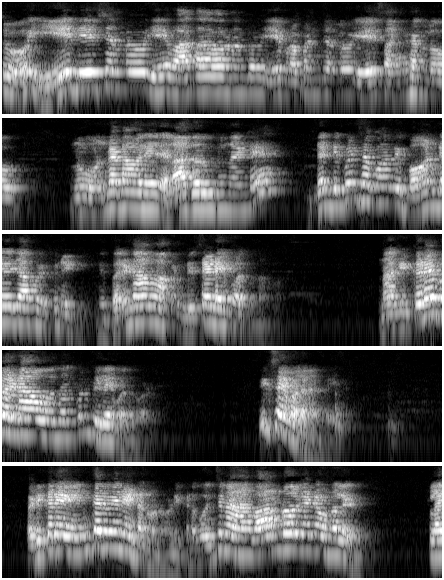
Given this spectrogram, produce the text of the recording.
సో ఏ దేశంలో ఏ వాతావరణంలో ఏ ప్రపంచంలో ఏ సంఘంలో నువ్వు ఉండటం అనేది ఎలా జరుగుతుందంటే that depends upon the bondage of affinity నీ పరిణామం అక్కడ డిసైడ్ అయిపోతుంది నాకు ఇక్కడే పరిణామం ఉందనుకుని ఫీల్ అయిపోతాడు ఫిక్స్ అయిపోతాడు అంతే. వాడు ఇక్కడే ఇన్కన్వీనియంట్ అనమాట వాడు. ఇక్కడికి వచ్చిన వారం రోజుల కంటే ఉండలేడు. ఫ్లై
